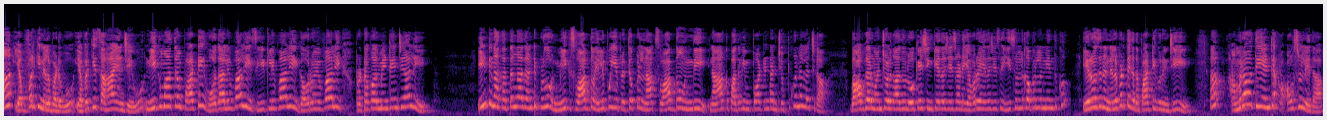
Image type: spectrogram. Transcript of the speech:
ఆ, ఎవ్వరికి నిలబడవు ఎవరికి సహాయం చేయవు. నీకు మాత్రం పార్టీ హోదాలు ఇవ్వాలి సీట్లు ఇవ్వాలి గౌరవం ఇవ్వాలి ప్రోటోకాల్ మెయింటైన్ చేయాలి. ఏంటి నాకు అర్థం కాదు? అంటే ఇప్పుడు మీకు స్వార్థం వెళ్ళిపోయే ప్రతి ఒక్కళ్ళు నాకు స్వార్థం ఉంది నాకు పదవి ఇంపార్టెంట్ అని చెప్పుకుని వెళ్ళొచ్చుగా. బాబు గారు మంచోళ్ళు కాదు లోకేష్ ఇంకేదో చేశాడు ఎవరో ఏదో చేసే ఈ సొల్లు కబుర్లన్నీ ఎందుకు? ఏ రోజున నిలబడితే కదా పార్టీ గురించి? అమరావతి అంటే అవసరం లేదా?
